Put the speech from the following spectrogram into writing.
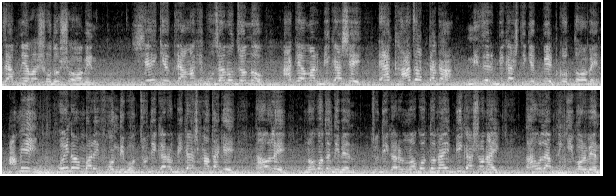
যে আপনি আমার সদস্য হবেন? সেই ক্ষেত্রে আমাকে বোঝানোর জন্য আগে আমার বিকাশে এক হাজার টাকা নিজের বিকাশ থেকে পেড করতে হবে। আমি ওই নাম্বারে ফোন দিব। যদি কারও বিকাশ না থাকে, তাহলে নগদে দিবেন। যদি কারও নগদ নাই, বিকাশও নাই, তাহলে আপনি কি করবেন?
